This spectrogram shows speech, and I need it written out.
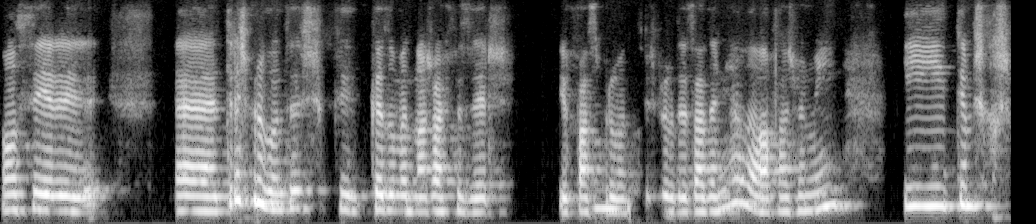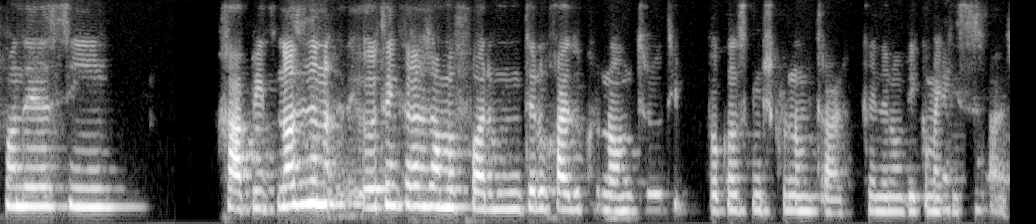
vão ser ah, três perguntas que cada uma de nós vai fazer. Eu faço Uhum. perguntas, três perguntas à Daniela, ela faz a mim, e temos que responder assim rápido. Nós ainda não- eu tenho que arranjar uma forma de meter o raio do cronómetro, tipo, para conseguirmos cronometrar, que ainda não vi como é que isso se faz.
